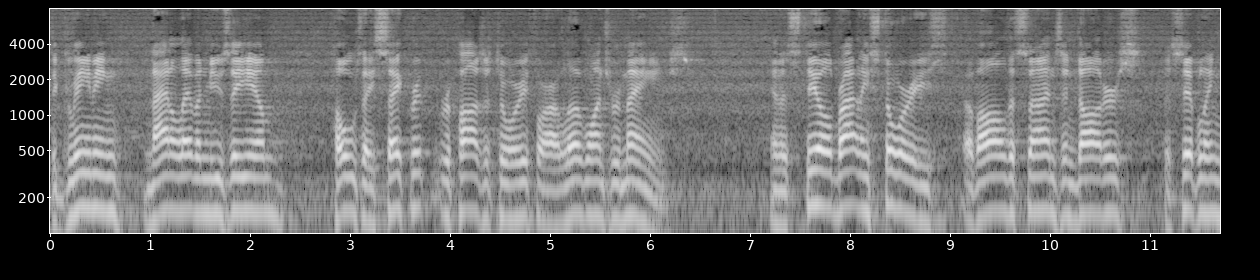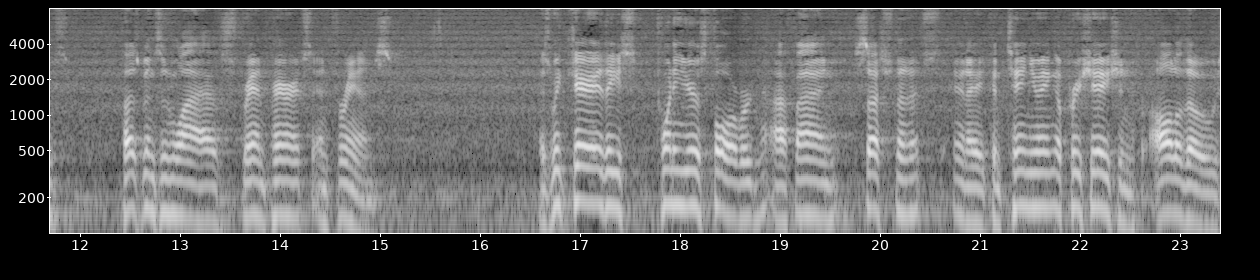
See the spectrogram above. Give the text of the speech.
The gleaming 9 11 Museum holds a sacred repository for our loved ones' remains. And the still brightly stories of all the sons and daughters, the siblings, husbands and wives, grandparents, and friends. As we carry these 20 years forward, I find sustenance in a continuing appreciation for all of those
